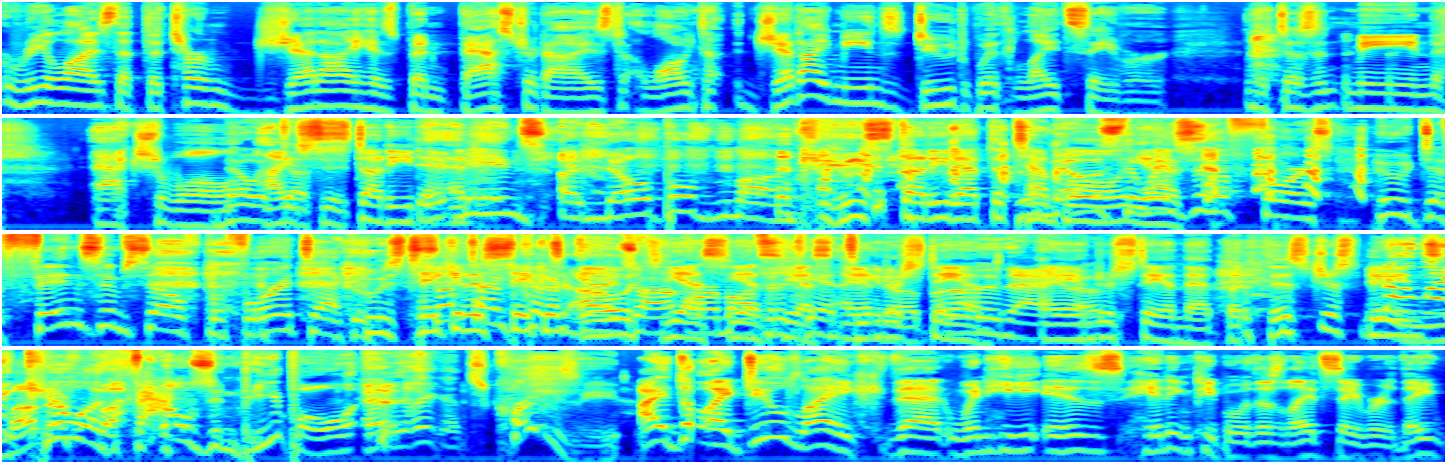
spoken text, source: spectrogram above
realize that the term Jedi has been bastardized a long time. Jedi means dude with lightsaber. It doesn't mean actual. no, it I doesn't. studied It at means a noble monk who studied at the temple. who temple. knows the yes. ways of the Force, who defends himself before attacking, Who's taken a sometimes sacred cuts a guy's oath? arm Yes, yes, a yes. I cantina, but other understand. that, I you know, understand that, but this just means don't like kill a thousand people. and, Like it's crazy. I do, I do like that when he is hitting people with his lightsaber, they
